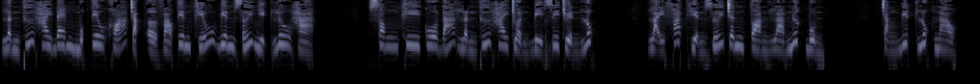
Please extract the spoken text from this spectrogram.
Lần thứ hai đem mục tiêu khóa chặt ở vào tiên khiếu biên giới nhịp lưu hà. Song khi cua đá lần thứ hai chuẩn bị di chuyển lúc. Lại phát hiện dưới chân toàn là nước bùn. Chẳng biết lúc nào.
